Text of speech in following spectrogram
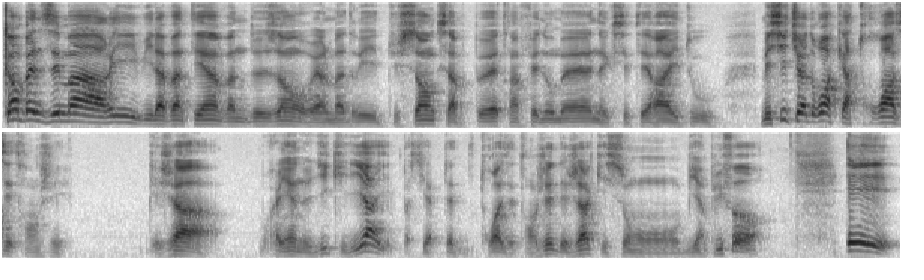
Quand Benzema arrive, il a 21, 22 ans au Real Madrid, tu sens que ça peut être un phénomène, etc. et tout. Mais si tu as droit qu'à trois étrangers, déjà, rien ne dit qu'il y aille, parce qu'il y a peut-être trois étrangers déjà qui sont bien plus forts. Et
